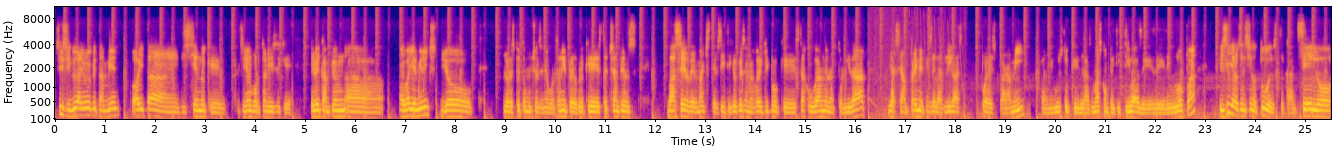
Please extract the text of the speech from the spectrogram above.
Sí, sin duda, yo creo que también ahorita eh, diciendo que el señor Bortoni dice que él ve campeón a- al Bayern Múnich, yo lo respeto mucho al señor Bortoni, pero creo que esta Champions va a ser del Manchester City. Creo que es el mejor equipo que está jugando en la actualidad, ya sea en Premier, que es de las ligas, pues para mí, para mi gusto, que de las más competitivas de, de- de Europa. Y sí, ya lo estás diciendo tú, este Cancelo,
